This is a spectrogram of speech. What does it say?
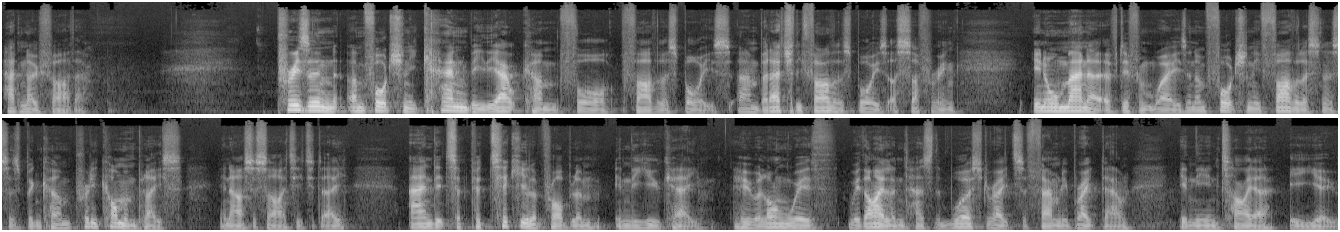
had no father. Prison, unfortunately, can be the outcome for fatherless boys, um, but actually, fatherless boys are suffering in all manner of different ways. And unfortunately, fatherlessness has become pretty commonplace in our society today. And it's a particular problem in the UK, who, along with, with Ireland, has the worst rates of family breakdown in the entire EU.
